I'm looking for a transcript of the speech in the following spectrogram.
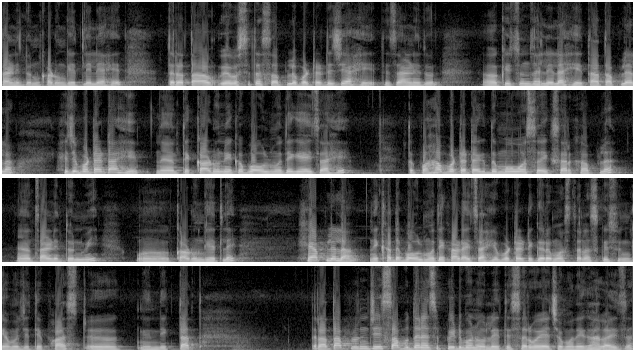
चाळणीतून काढून घेतलेले आहेत. तर आता व्यवस्थित असं आपलं बटाटे जे आहे ते चाळणीतून किचून किसून झालेलं आहे. तर आता आपल्याला हे जे बटाटा आहे ते काढून एका बाउलमध्ये घ्यायचं आहे. तर पहा बटाटा एकदम मऊ असं एकसारखं आपलं चाळणीतून मी काढून घेतलं हे आपल्याला एखाद्या बाउलमध्ये काढायचं आहे. बटाटे गरम असतानाच किसून घ्या म्हणजे ते फास्ट निघतात. तर आता आपण जे साबुदाण्याचं पीठ बनवलं आहे ते सर्व याच्यामध्ये घालायचं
